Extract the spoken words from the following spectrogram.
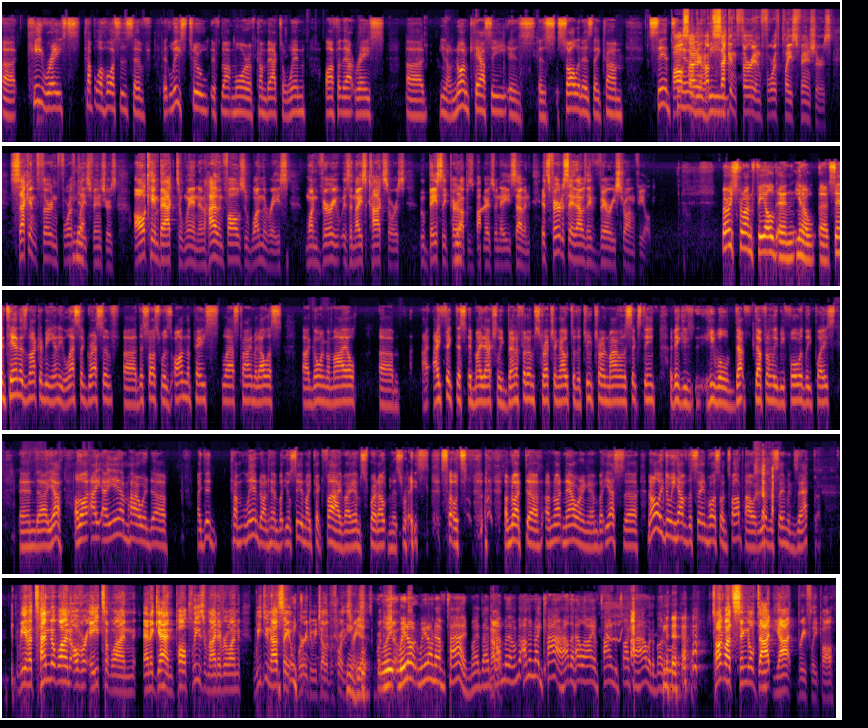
Uh, key race. Couple of horses have at least two, if not more, have come back to win off of that race. Uh, you know, Norm Casse is as solid as they come. Santana Paul started will up be, second, third, and fourth place finishers. Second, third, and fourth Yeah. place finishers all came back to win. And Highland Falls, who won the race, won very is a nice Cox horse who basically paired Yeah. up his buyers in 87. It's fair to say that was a very strong field. Very strong field, and you know uh, Santana's not going to be any less aggressive. Uh, this horse was on the pace last time at Ellis, uh, going a mile. Um, I, I think this it might actually benefit him stretching out to the two turn mile and a sixteenth. I think he's he will def, definitely be forwardly placed, and uh, yeah. Although I I am Howard, uh, I did come land on him, but you'll see in my pick five, I am spread out in this race, so it's I'm not uh I'm not narrowing him, but yes, uh not only do we have the same horse on top, Howard, we have the same exacta. We have a 10 to 1 over 8 to 1. And again, Paul, please remind everyone we do not say a word to each other before these Yeah. races. before We show. we don't we don't have time. I, I, No. I'm, I'm, I'm in my car. How the hell do I have time to talk to Howard about who? Talk about single dot yacht briefly, Paul.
